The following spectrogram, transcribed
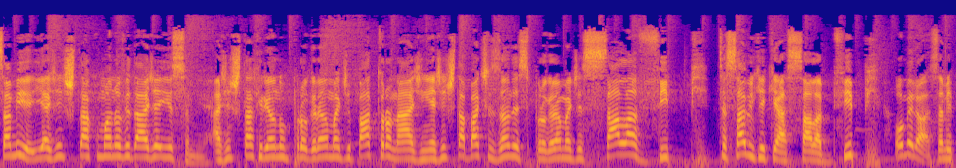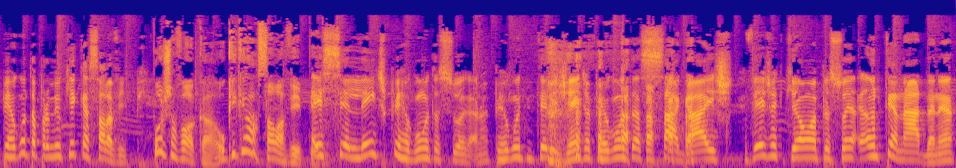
Samir, e a gente tá com uma novidade aí, Samir. A gente tá criando um programa de patronagem e a gente tá batizando esse programa de Sala VIP. Você sabe o que é a Sala VIP? Ou melhor, Samir, pergunta pra mim o que é Sala VIP. Poxa, Foca, o que que é a sala VIP? É excelente pergunta sua, cara. Uma pergunta inteligente, uma pergunta sagaz. Veja que é uma pessoa antenada, né?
